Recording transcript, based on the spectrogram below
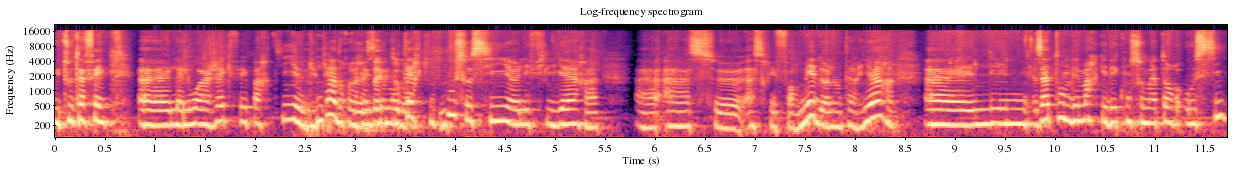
Oui, tout à fait. Euh, la loi AGEC fait partie euh, du cadre réglementaire qui pousse aussi euh, les filières à, se, à, se, réformer de l'intérieur. les attentes des marques et des consommateurs aussi,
